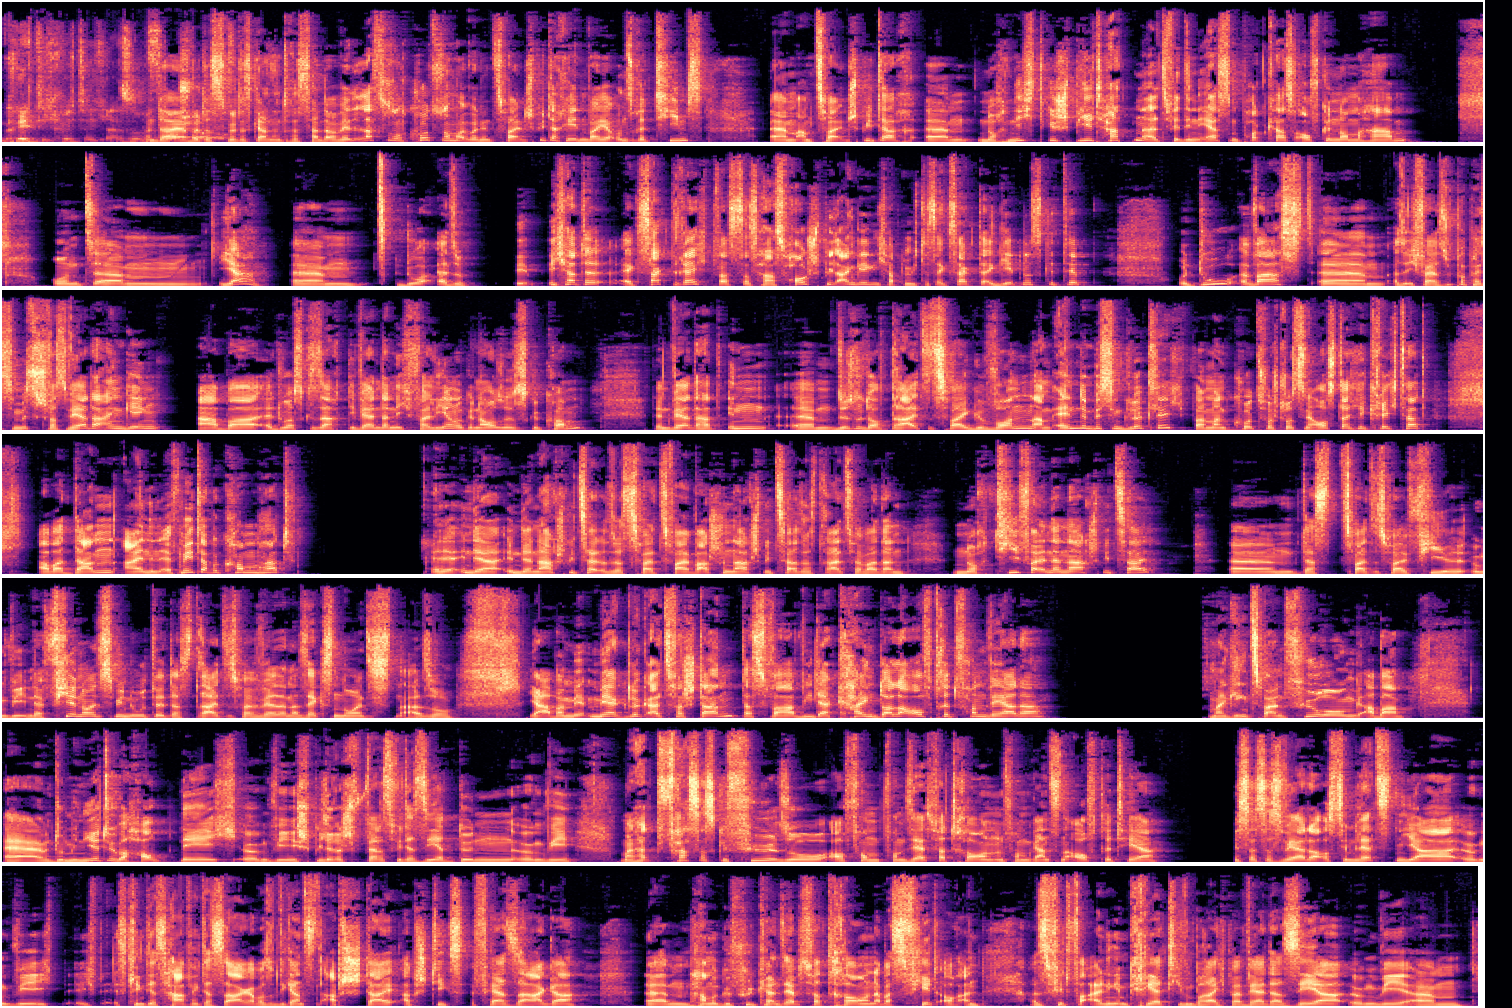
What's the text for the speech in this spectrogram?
Richtig, richtig. Also Und daher wird das, wird das ganz interessant. Aber wir lassen uns noch kurz noch mal über den zweiten Spieltag reden, weil ja unsere Teams ähm, am zweiten Spieltag ähm, noch nicht gespielt hatten, als wir den ersten Podcast aufgenommen haben. Und ähm, ja, ähm, du, also ich hatte exakt recht, was das HSV-Spiel angeht. Ich habe nämlich das exakte Ergebnis getippt. Und du warst, ähm, also ich war ja super pessimistisch, was Werder anging, aber äh, du hast gesagt, die werden da nicht verlieren und genauso ist es gekommen. Denn Werder hat in ähm, Düsseldorf 3 zu 2 gewonnen, am Ende ein bisschen glücklich, weil man kurz vor Schluss den Ausgleich gekriegt hat, aber dann einen Elfmeter bekommen hat. Äh, in der, in der Nachspielzeit, also das 2-2 war schon Nachspielzeit, das 3-2 war dann noch tiefer in der Nachspielzeit. Ähm, das 2-2 fiel irgendwie in der 94. Minute, das 3-2 wäre dann in der 96. Also, ja, aber mehr, mehr Glück als Verstand. Das war wieder kein doller Auftritt von Werder. Man ging zwar in Führung, aber äh, dominierte überhaupt nicht. Irgendwie spielerisch war das wieder sehr dünn. Irgendwie, man hat fast das Gefühl, so auch vom, vom Selbstvertrauen und vom ganzen Auftritt her, ist das das Werder aus dem letzten Jahr irgendwie, ich, ich, es klingt jetzt hart, wenn ich das sage, aber so die ganzen Absteig, Abstiegsversager ähm, haben gefühlt kein Selbstvertrauen, aber es fehlt auch an, also es fehlt vor allen Dingen im kreativen Bereich bei Werder sehr irgendwie, ähm,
